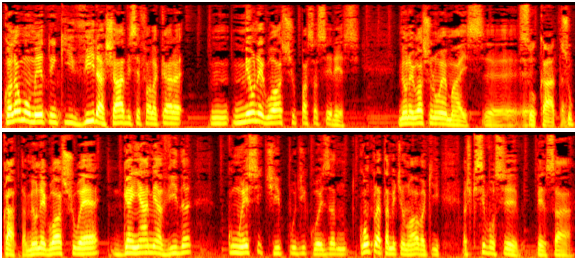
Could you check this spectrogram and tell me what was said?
qual é o momento em que vira a chave e você fala, cara, meu negócio passa a ser esse. Meu negócio não é mais é, é, Sucata. sucata. Meu negócio é ganhar minha vida com esse tipo de coisa completamente nova que acho que se você pensar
